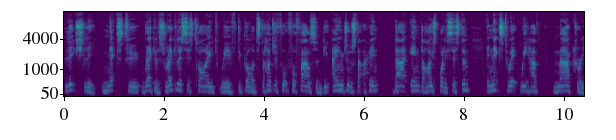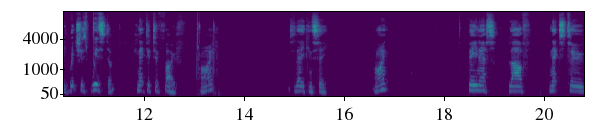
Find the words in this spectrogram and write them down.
literally next to Regulus. Regulus is tied with the gods, the 144,000, the angels that are in that are in the host body system, and next to it we have Mercury, which is wisdom connected to both. right? So there you can see. right? Venus, love, next to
